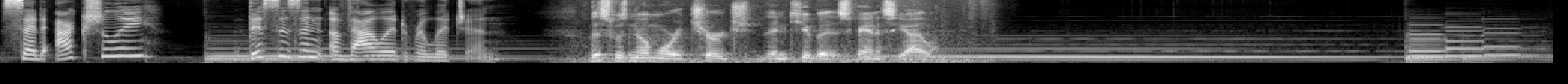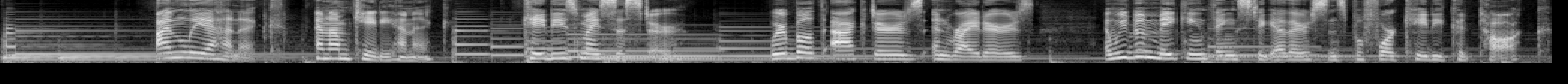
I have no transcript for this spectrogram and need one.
said actually, this isn't a valid religion. This was no more a church than Cuba is Fantasy Island. I'm Leah Hennick. And I'm Katie Hennick. Katie's my sister. We're both actors and writers, and we've been making things together since before Katie could talk.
